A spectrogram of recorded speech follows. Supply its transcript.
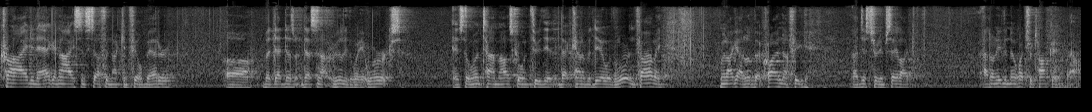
cried and agonized and stuff, then I can feel better. Uh, but that doesn't, that's not really the way it works. And so one time I was going through the, that kind of a deal with the Lord, and finally, when I got a little bit quiet enough, he, I just heard him say, like, I don't even know what you're talking about.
